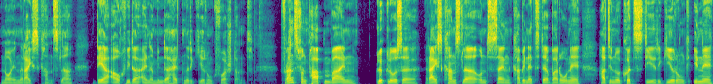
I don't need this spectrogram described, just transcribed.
neuen Reichskanzler, der auch wieder einer Minderheitenregierung vorstand. Franz von Papen war ein glückloser Reichskanzler und sein Kabinett der Barone hatte nur kurz die Regierung inne.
